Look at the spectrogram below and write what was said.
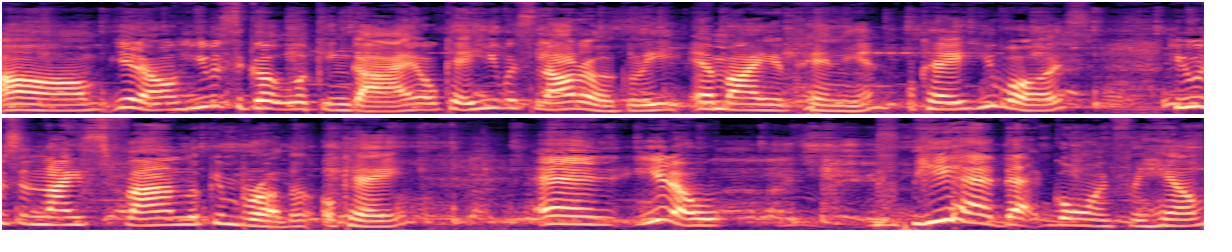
Um, you know, he was a good looking guy. Okay, he was not ugly, in my opinion. Okay, he was. He was a nice, fine looking brother. Okay. And, you know, he had that going for him.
